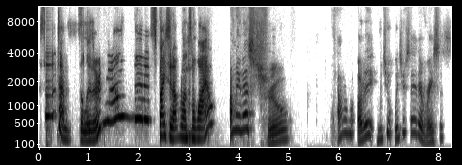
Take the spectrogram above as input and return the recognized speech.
Sometimes it's a lizard, you know, spice it up once in a while. I mean, that's true. I don't know. Are they? Would you? Would you say they're racist?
